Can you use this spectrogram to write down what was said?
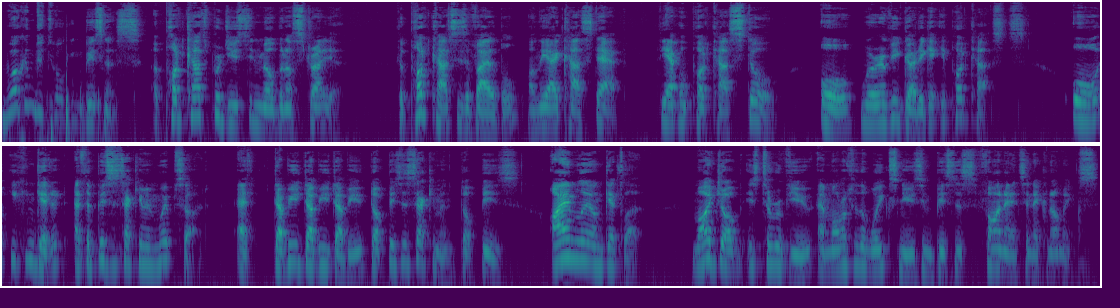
Welcome to Talking Business, a podcast produced in Melbourne, Australia. The podcast is available on the Acast app, the Apple Podcast Store, or wherever you go to get your podcasts. Or you can get it at the Business Acumen website at www.businessacumen.biz. I am Leon Gettler. My job is to review and monitor the week's news in business, finance, and economics.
